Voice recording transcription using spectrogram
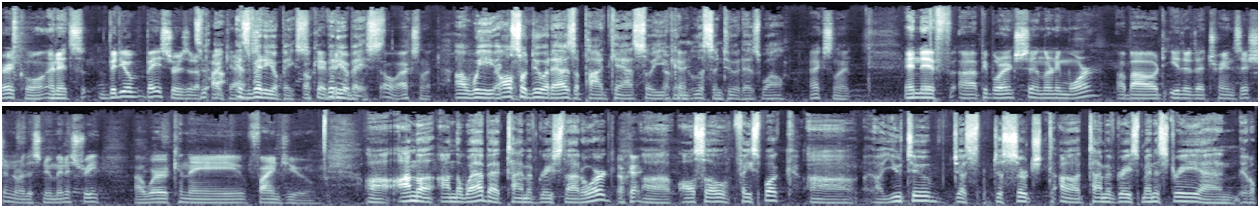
Very cool. And it's video based or is it a Uh, podcast? it's video based. Okay, video video based. Oh, excellent. Uh, we also do it as a podcast, so you Okay. can listen to it as well. Excellent. And if uh, people are interested in learning more about either the transition or this new ministry, uh, where can they find you? uh, on the on the web at timeofgrace.org. Okay. Uh, also Facebook, uh, uh, YouTube. Just just search uh, Time of Grace Ministry and it'll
